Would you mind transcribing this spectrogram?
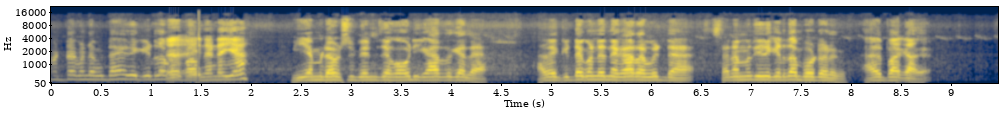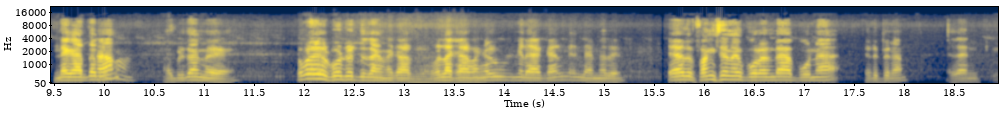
கொண்ட கொண்ட விட்டாங்க இது கிட்ட ஐயா? பிஎம்டபிள்யூ பென்ஸை ஓடி கார் இருக்கல அதை கிட்ட கொண்டு இந்த காரை விட்டேன் சனம் வந்து இதுக்கிட்ட தான் போட்டோ எடுக்கும். அது பார்க்காத. இந்த கார் தான். அப்படி தான் இந்த எவ்வளோ பேர் போட்டோ எடுத்துட்டாங்க இந்த காரில்? வெள்ளக்காரங்கள் இல்லை என்னது ஏதாவது ஃபங்க்ஷனுக்கு போகிறேன்டா போனால் எடுப்பினான் எல்லாம் நிக்கு.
